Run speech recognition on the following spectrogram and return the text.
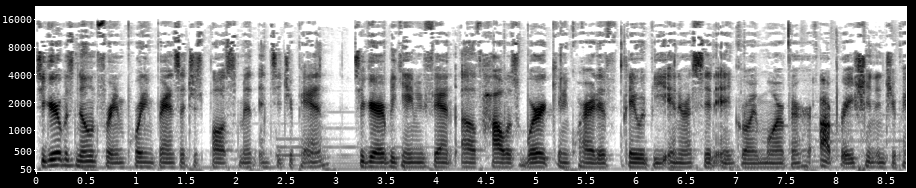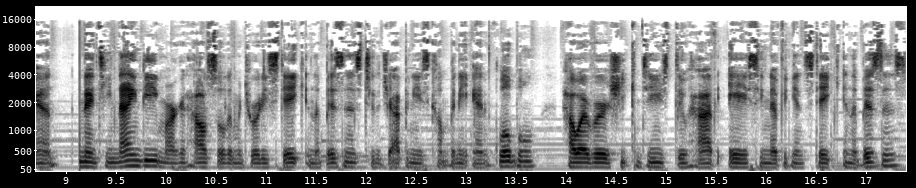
Segura was known for importing brands such as Paul Smith into Japan. Segura became a fan of Howell's work and inquired if they would be interested in growing more of her operation in Japan. In 1990, Margaret Howell sold a majority stake in the business to the Japanese company Anglobal. However, she continues to have a significant stake in the business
